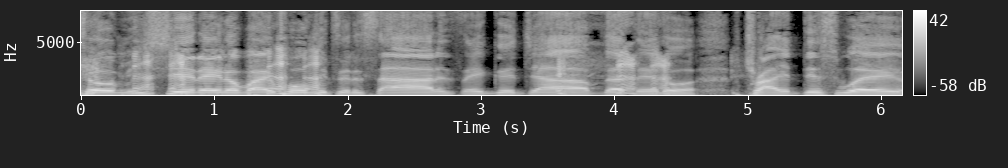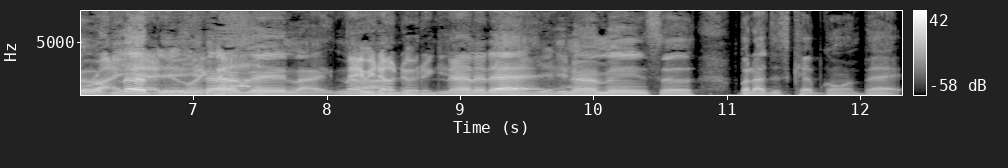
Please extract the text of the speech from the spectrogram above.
told me shit. Ain't nobody pulled me to the side and say good job, nothing, or try it this way or Right, yeah, nothing. you like, know what. I mean? Like Maybe don't do it again. None of that. Yeah. You know what I mean? So, but I just kept going back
